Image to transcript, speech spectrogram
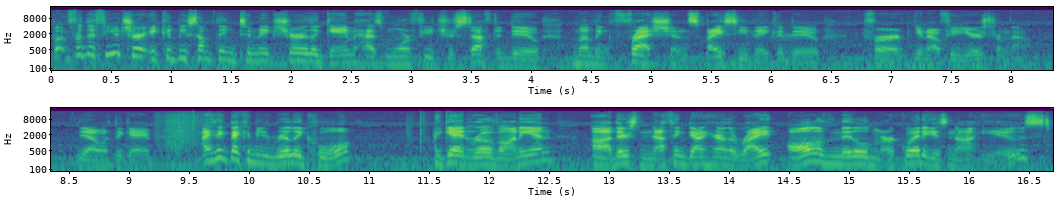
but for the future it could be something to make sure the game has more future stuff to do something fresh and spicy they could do for you know a few years from now you know with the game i think that could be really cool again Rhovanion. uh, there's nothing down here on the right all of middle mirkwood is not used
